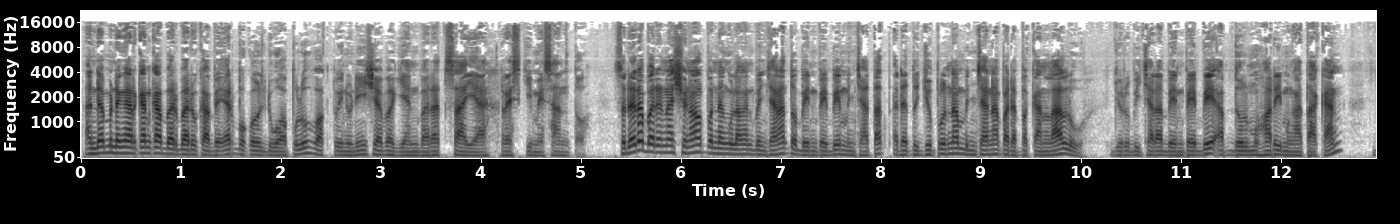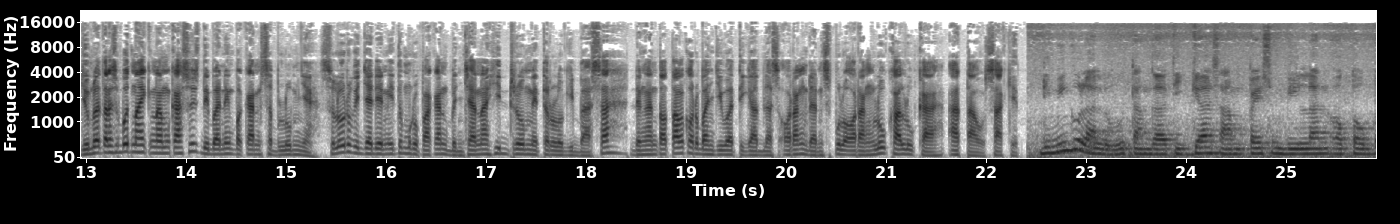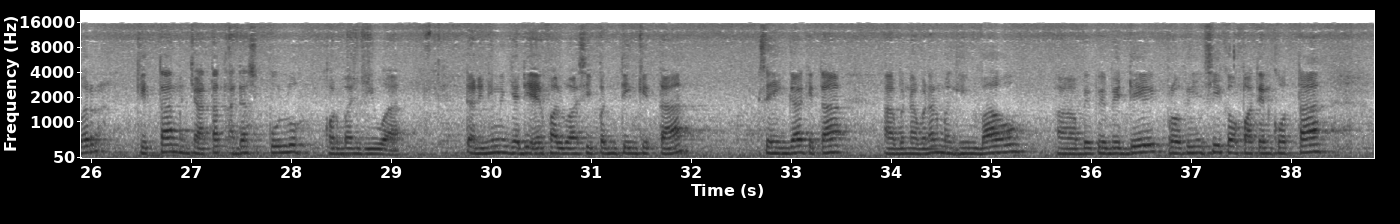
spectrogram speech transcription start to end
Anda mendengarkan kabar baru KBR pukul 20 waktu Indonesia bagian Barat, saya Reski Mesanto. Saudara Badan Nasional Penanggulangan Bencana atau BNPB mencatat ada 76 bencana pada pekan lalu. Juru bicara BNPB Abdul Muhari mengatakan, jumlah tersebut naik 6 kasus dibanding pekan sebelumnya. Seluruh kejadian itu merupakan bencana hidrometeorologi basah dengan total korban jiwa 13 orang dan 10 orang luka-luka atau sakit. Di minggu lalu, tanggal 3 sampai 9 Oktober, kita mencatat ada 10 korban jiwa dan ini menjadi evaluasi penting kita sehingga kita uh, benar-benar menghimbau uh, BPBD provinsi kabupaten kota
